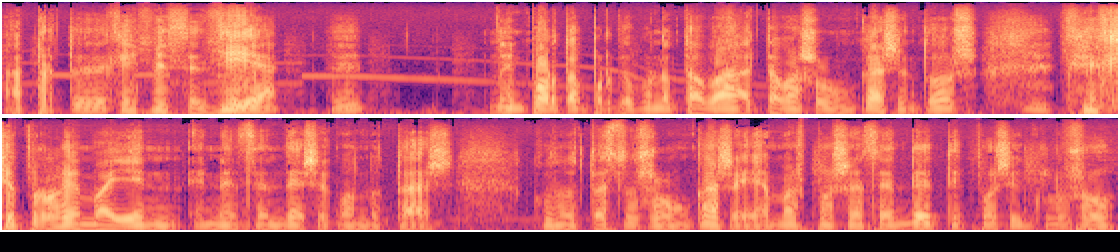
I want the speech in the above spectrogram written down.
aparte de que me encendía, ¿eh? No importa porque bueno estaba estaba solo un caso entonces qué problema hay en, encenderse cuando estás cuando estás tú solo en casa y además puedes encenderte y puedes incluso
